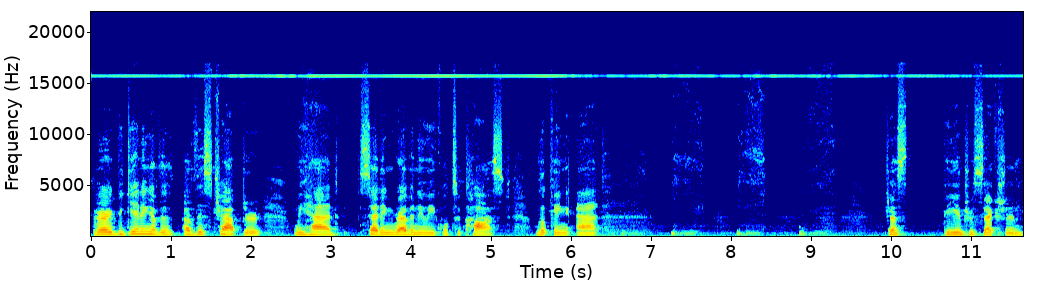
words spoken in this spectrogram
the very beginning of, the, of this chapter, we had setting revenue equal to cost, looking at just the intersection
